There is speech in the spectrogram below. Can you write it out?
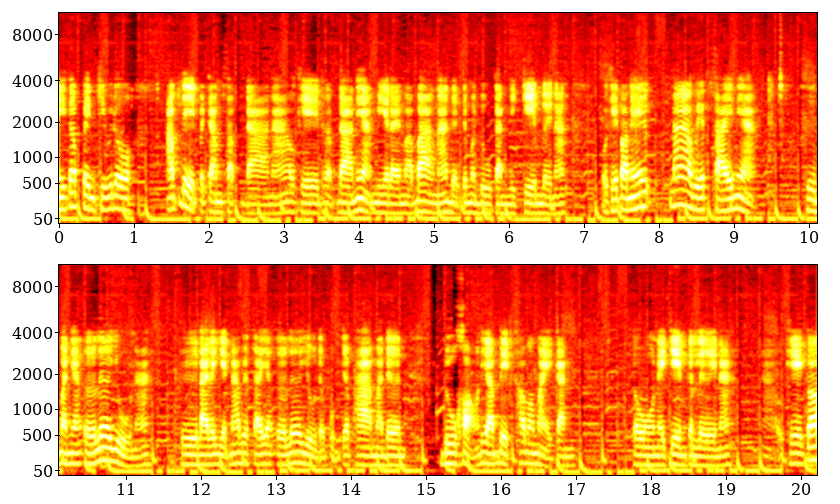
นี้ก็เป็นคลิปวิดีโออัปเดตประจำสัปดาห์นะโอเคสัปดาห์เนี่ยมีอะไรมาบ้างนะ เดี๋ยวจะมาดูกันในเกมเลยนะโอเค ตอนนี้หน้าเว็บไซต์เนี่ยคือมันยังเออร์เลอร์อยู่นะ คือรายละเอียดหน้าเว็บไซต์ยังเออร์เลอร์อยู่เดี๋ยวผมจะพามาเดินดูของที่อัปเดตเข้ามาใหม่กันตรงในเกมกันเลยนะอ่าโอเคก็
